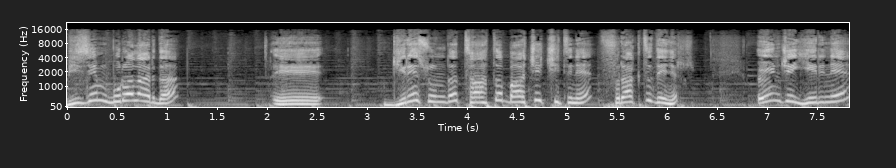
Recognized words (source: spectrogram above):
bizim buralarda e, Giresun'da tahta bahçe çitine fıraktı denir. Önce yerine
